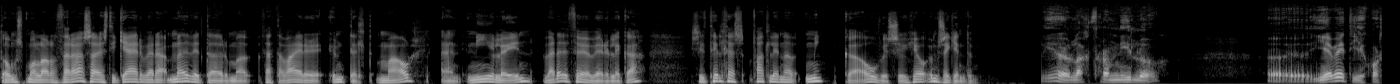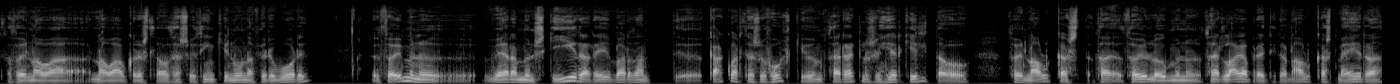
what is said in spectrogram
Dómsmálar á þeirra sagðist í gær vera meðvitaður um að þetta væri umdelt mál en nýju lögin verði þau að veruleika sér til þess fallin að minga óvissu hjá umsækjendum. Ég hef lagt fram nýlög. Eh, ég veit ekki hvort að þau ná, ná afgræsla á þessu þingi núna fyrir vorið. Þau munu vera mun skýrari varðan eh, gagvart þessu fólki um það reglu sem hér gilda og þau nálgast, það, þau lög munu, þær lagabreitingar nálgast meira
